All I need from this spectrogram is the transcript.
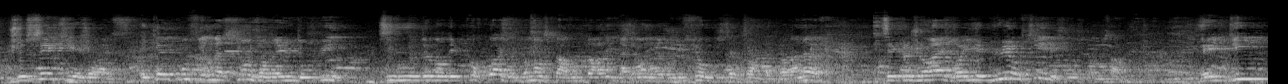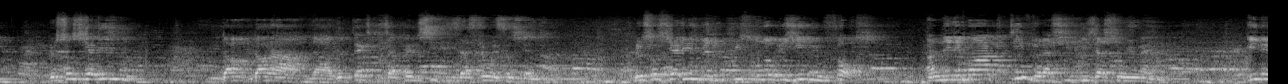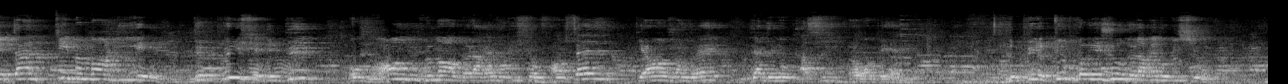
je sais qui est Jaurès. Et quelle confirmation j'en ai eu depuis. Si vous me demandez pourquoi, je commence par vous parler de la Grande Révolution de 1789. C'est que Jaurès voyait lui aussi des choses comme ça. Et il dit, le socialisme, dans, le texte qui s'appelle Civilisation et socialisme, le socialisme est depuis son origine une force, un élément actif de la civilisation humaine. Il est intimement lié depuis ses débuts au grand mouvement de la Révolution française qui a engendré la démocratie européenne. Depuis le tout premier jour de la Révolution,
